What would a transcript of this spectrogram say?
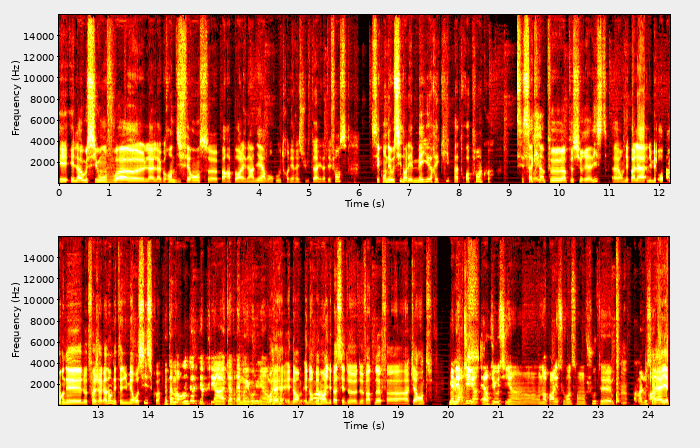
Et, et là aussi où on voit euh, la, la grande différence euh, par rapport à l'année dernière, bon, outre les résultats et la défense, c'est qu'on est aussi dans les meilleures équipes à trois points, quoi. C'est ça qui est un peu, un peu surréaliste. Euh, on n'est pas la numéro 1, mais on est, l'autre fois j'ai regardé, on était numéro 6, quoi. Notamment Randall qui a, pris un- qui a vraiment évolué. Hein, Ouais, énorme, énormément. Il est passé de, de 29 à 40. Même RG, hein, RG aussi. Hein, on en parlait souvent de son shoot. euh, Mm. pas mal aussi. Alors, Il y, a-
